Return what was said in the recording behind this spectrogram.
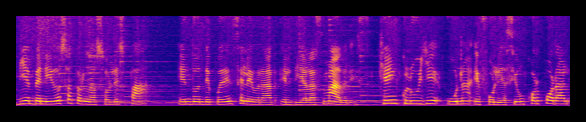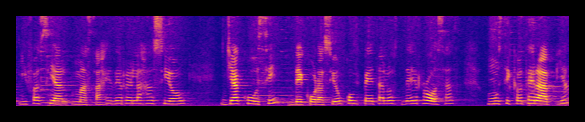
Bienvenidos a Tornasol Spa, en donde pueden celebrar el Día de las Madres, que incluye una efoliación corporal y facial, masaje de relajación, jacuzzi, decoración con pétalos de rosas, musicoterapia.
